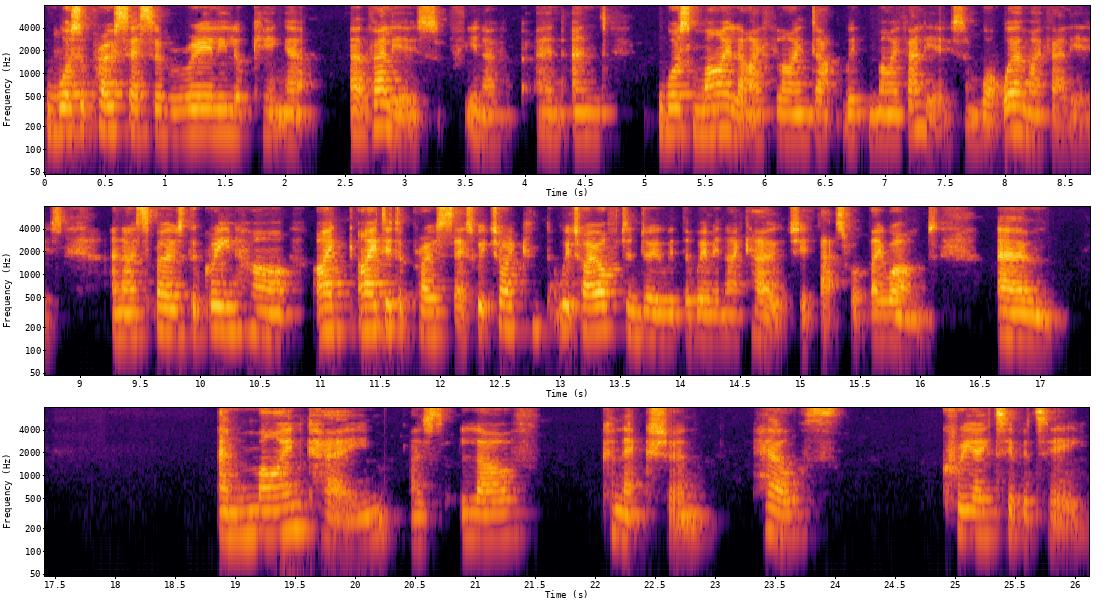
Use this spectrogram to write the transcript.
was a process of really looking at, at values, you know, and and was my life lined up with my values and what were my values? And i suppose the green heart i i did a process which i can which i often do with the women i coach if that's what they want um, and mine came as love, connection, health, creativity,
